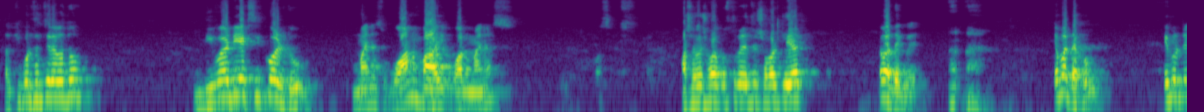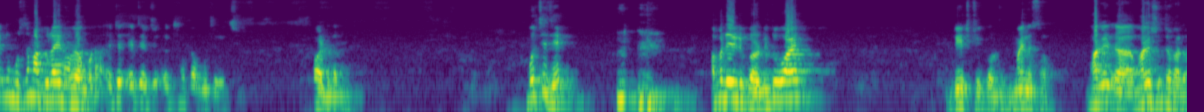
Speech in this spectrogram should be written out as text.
তাহলে কি পড়ে থাকছে দেখো তো? dy dx equal to minus one by one minus আশা করি সবাই বুঝতে পেরেছে, সবার ক্লিয়ার এবার দেখবে। এবার দেখো এবার একটু মুসলিম আব্দুল রাহিম হবে অঙ্কটা। এটা এটা হালকা মুছে দিচ্ছি। পরেরটা দেখো। বলছে যে আবার ডেরিভেটিভ করো d two y dx two two minus of ভাগের ভাগের সূত্র ভালো।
